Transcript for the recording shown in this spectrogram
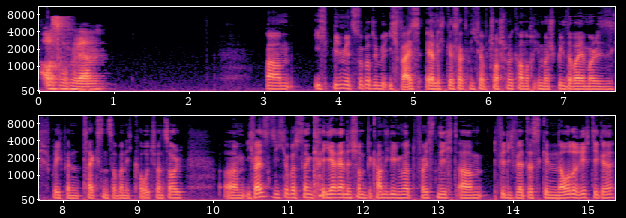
ausrufen werden. Ähm, ich bin mir jetzt nur gerade über, ich weiß ehrlich gesagt nicht, ob Josh McCown noch immer spielt, da war ja mal dieses Gespräch bei den Texans, aber nicht Coach werden soll. Ähm, ich weiß nicht, ob er sein Karriereende schon bekannt gegeben hat, falls nicht, ähm, finde ich, wäre das genau der Richtige.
